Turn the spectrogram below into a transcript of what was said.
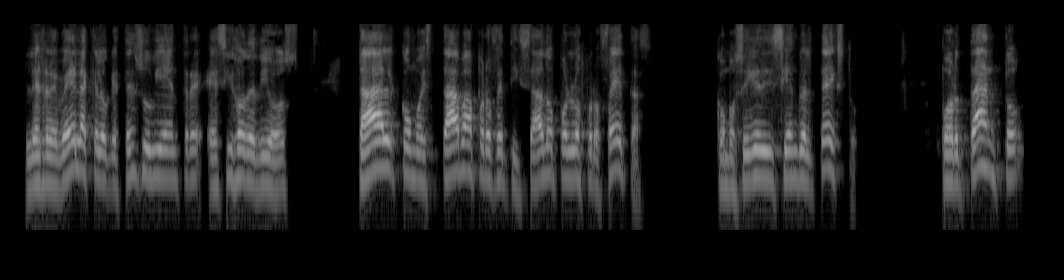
le revela que lo que está en su vientre es hijo de Dios, tal como estaba profetizado por los profetas, como sigue diciendo el texto. Por tanto,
